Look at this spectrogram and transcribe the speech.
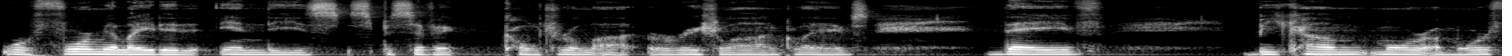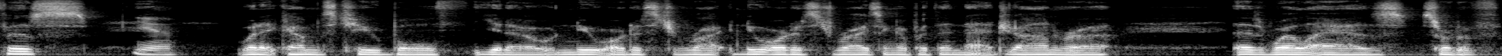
were formulated in these specific cultural or racial enclaves, they've become more amorphous. Yeah. When it comes to both, you know, new artists new artists rising up within that genre, as well as sort of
